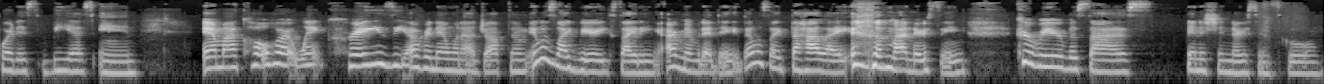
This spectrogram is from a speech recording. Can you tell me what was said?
for this BSN. And my cohort went crazy over them when I dropped them. It was like very exciting. I remember that day. That was like the highlight of my nursing career besides finishing nursing school.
